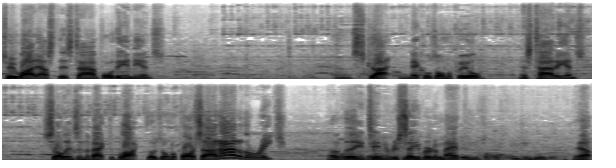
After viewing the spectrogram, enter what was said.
Two wideouts this time for the Indians. Scott Nichols on the field as tight ends. Sullins in the back to block. Those on the far side out of the reach of the intended receiver to Matthews. Yep.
